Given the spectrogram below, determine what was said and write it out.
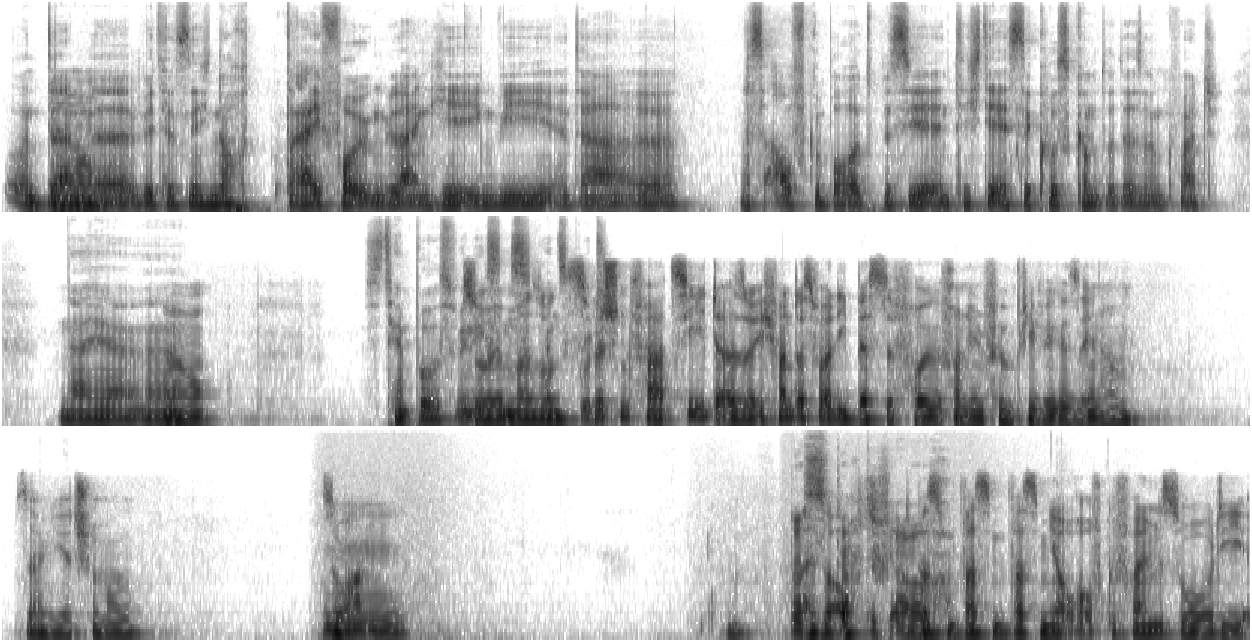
Und dann Ja. äh, wird jetzt nicht noch drei Folgen lang hier irgendwie da äh, was aufgebaut, bis hier endlich der erste Kuss kommt oder so ein Quatsch. Naja, äh, Ja. das Tempo ist So wenigstens immer so ein. Zwischenfazit. Also ich fand, das war die beste Folge von den fünf, die wir gesehen haben. Sage ich jetzt schon mal. So an. Das also auch, auch. Das, was, was mir auch aufgefallen ist, so die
